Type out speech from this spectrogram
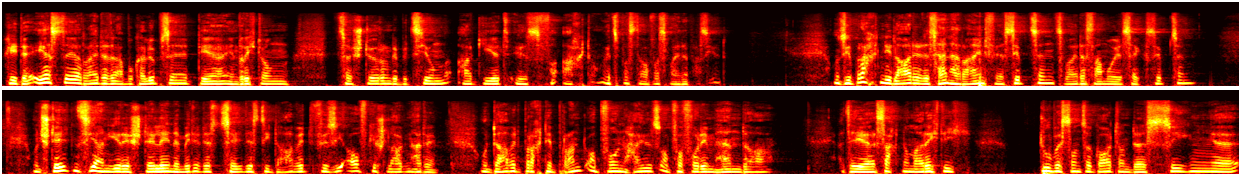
Okay, der erste Reiter der Apokalypse, der in Richtung Zerstörung der Beziehung agiert, ist Verachtung. Jetzt passt auf, was weiter passiert. Und sie brachten die Lade des Herrn herein, Vers 17, 2 Samuel 6, 17 und stellten sie an ihre Stelle in der Mitte des Zeltes, die David für sie aufgeschlagen hatte. Und David brachte Brandopfer und Heilsopfer vor dem Herrn dar. Also er sagt nochmal richtig, du bist unser Gott und der Segen äh,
